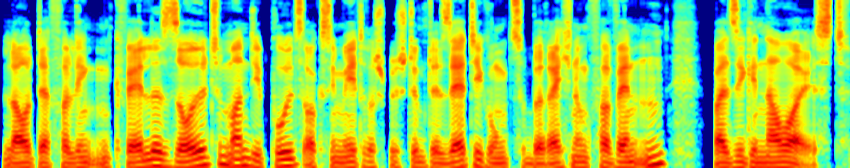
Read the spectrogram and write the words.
Laut der verlinkten Quelle sollte man die pulsoximetrisch bestimmte Sättigung zur Berechnung verwenden, weil sie genauer ist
